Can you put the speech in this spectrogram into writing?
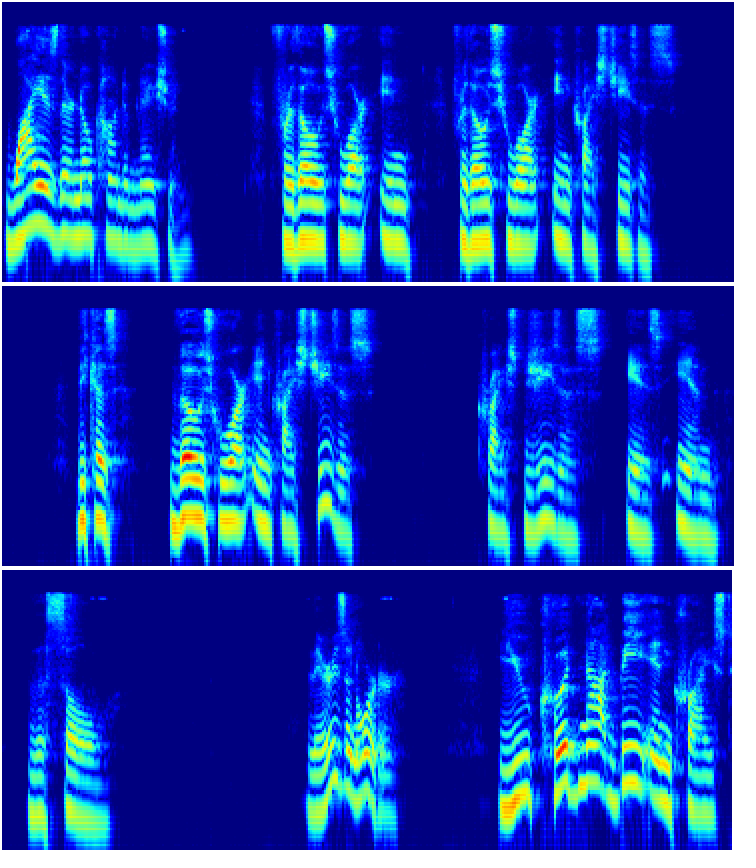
why is there no condemnation for those who are in for those who are in Christ Jesus? Because those who are in Christ Jesus, Christ Jesus is in the soul. There is an order. You could not be in Christ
